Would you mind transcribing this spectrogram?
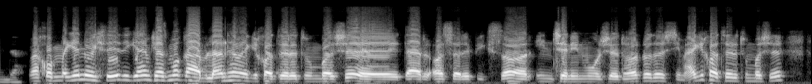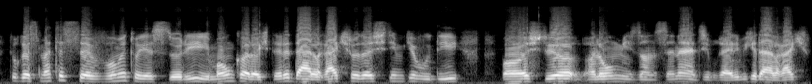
میده. و خب مگه نکته دیگه هم که از ما قبلا هم اگه خاطرتون باشه در آثار پیکسار این چنین مرشدها رو داشتیم. اگه خاطرتون باشه تو قسمت سوم توی استوری ما اون کاراکتر دلغک رو داشتیم که وودی باهاش توی حالا اون میزانسن عجیب غریبی که دلغک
